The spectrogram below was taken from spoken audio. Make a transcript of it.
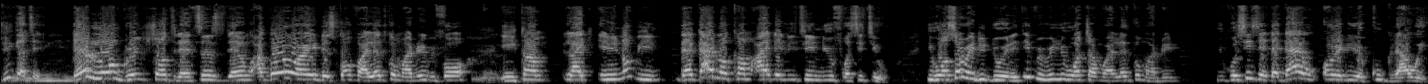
Do you get it? Mm. They're long range shots. Then since then, Aguero already they scored for Atletico Madrid before he come. Like you know, be the guy not come hide anything new for City. oh. He was already doing it. If you really watch him for Atletico Madrid, you go see say the guy already a cook that way.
